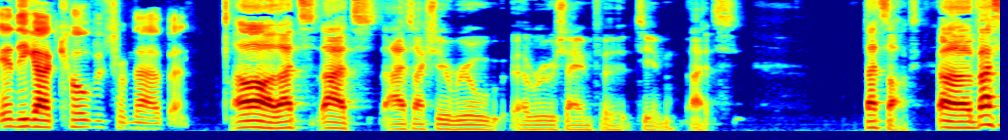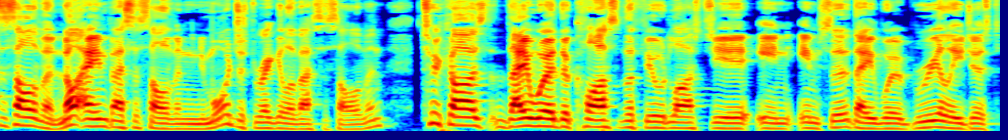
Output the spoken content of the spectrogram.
and he got COVID from that event. Oh, that's that's that's actually a real a real shame for Tim. That's that sucks. Uh, Vasser Sullivan, not AIM Vasser Sullivan anymore, just regular Vasser Sullivan. Two cars, they were the class of the field last year in IMSA. They were really just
